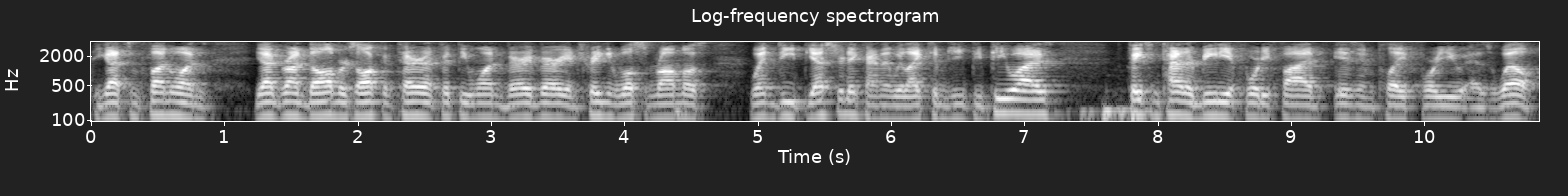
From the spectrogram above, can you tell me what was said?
You got some fun ones. You got Grandal versus Alcantara at 51. Very, very intriguing. Wilson Ramos went deep yesterday. Kind of we liked him GPP wise. Facing Tyler Beede at 45 is in play for you as well.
